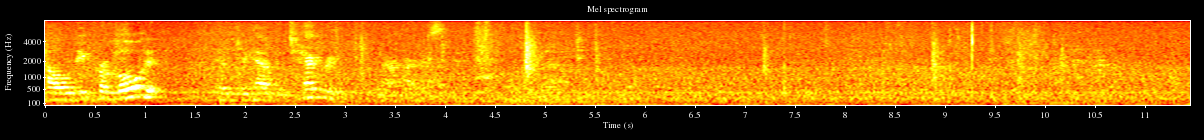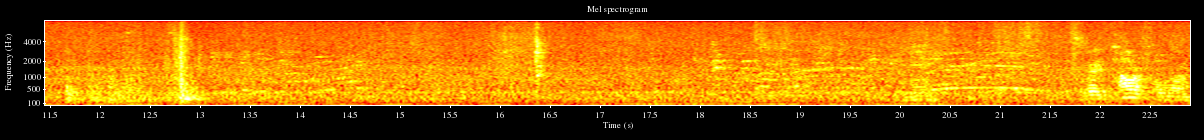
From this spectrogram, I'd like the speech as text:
how we'll be promoted if we have integrity in our hearts. It's a very powerful, um,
